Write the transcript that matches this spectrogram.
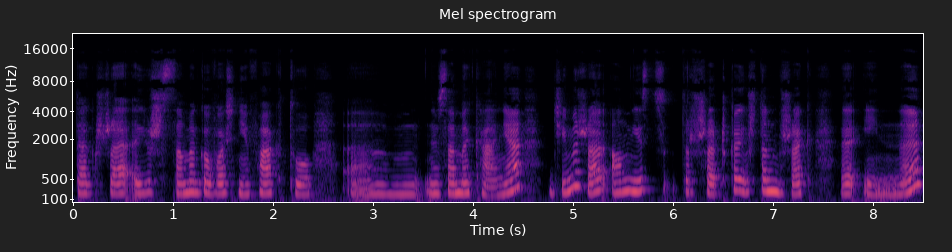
Także już z samego właśnie faktu zamykania widzimy, że on jest troszeczkę już ten brzeg e, inny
